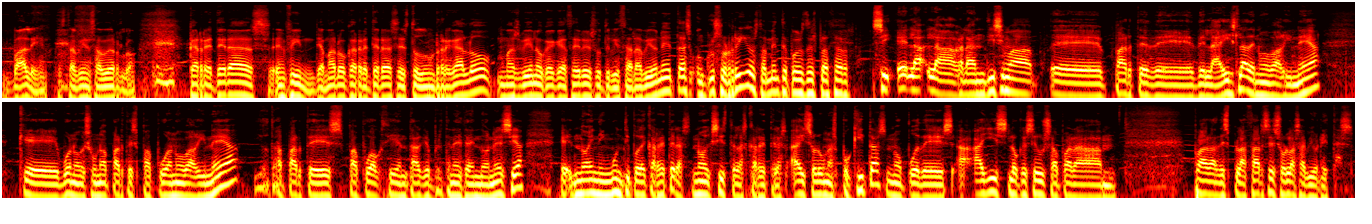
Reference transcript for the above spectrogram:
Vale, está bien saberlo. Carreteras, en fin, llamarlo carreteras es todo un regalo. Más bien lo que hay que hacer es utilizar avionetas, incluso ríos también te puedes desplazar. Sí, eh, la, grandísima eh, parte de, de la isla de Nueva Guinea que bueno, es una parte es Papúa Nueva Guinea y otra parte es Papúa Occidental que pertenece a Indonesia. Eh, no hay ningún tipo de carreteras, no existen las carreteras. Hay solo unas poquitas, no puedes. Allí es lo que se usa para para desplazarse son las avionetas.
